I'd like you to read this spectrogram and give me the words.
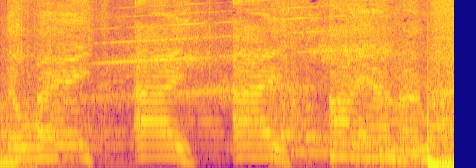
the way I, I, I am a man.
